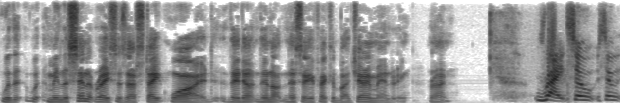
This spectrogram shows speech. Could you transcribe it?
with, I mean, the Senate races are statewide. They don't, they're not necessarily affected by gerrymandering, right? Right. So, so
